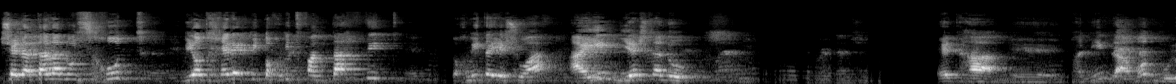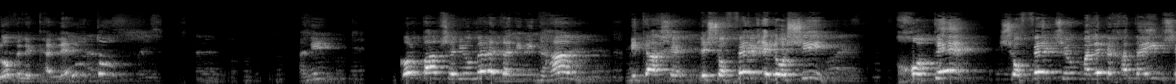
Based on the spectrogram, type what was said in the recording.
שנתן לנו זכות להיות חלק מתוכנית פנטסטית, תוכנית הישועה, האם יש לנו את הפנים לעמוד מולו ולקלל אותו? אני, כל פעם שאני אומר את זה אני נדהם מכך שלשופט אנושי, חוטא, שופט שהוא מלא בחטאים, ש...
